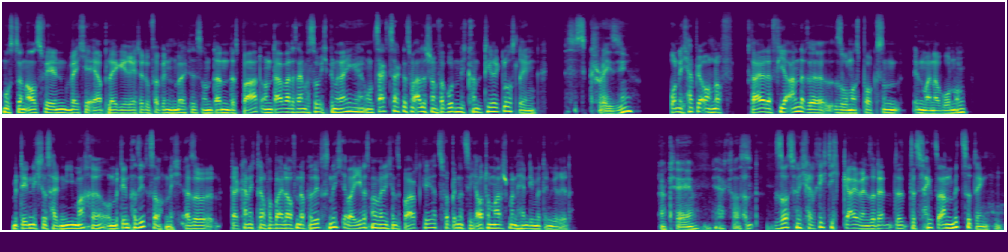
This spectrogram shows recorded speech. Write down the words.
Musst dann auswählen, welche Airplay-Geräte du verbinden möchtest und dann das Bad. Und da war das einfach so, ich bin reingegangen und zack, zack, das war alles schon verbunden. Ich konnte direkt loslegen. Das ist crazy. Und ich habe ja auch noch drei oder vier andere Sonos-Boxen in meiner Wohnung, mit denen ich das halt nie mache und mit denen passiert es auch nicht. Also da kann ich dran vorbeilaufen, da passiert es nicht, aber jedes Mal, wenn ich ins Bad gehe, jetzt verbindet sich automatisch mein Handy mit dem Gerät. Okay, ja krass. Und sowas finde ich halt richtig geil, wenn so, das, das fängt so an mitzudenken.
